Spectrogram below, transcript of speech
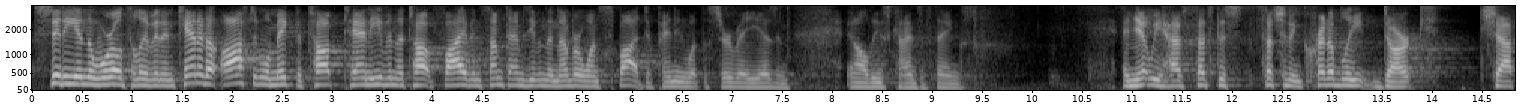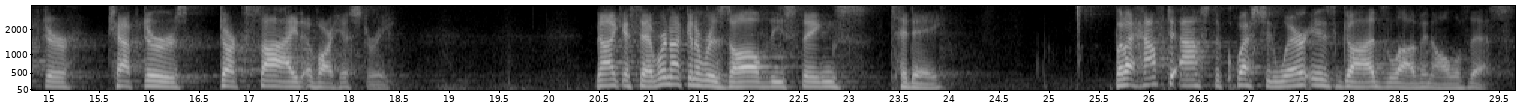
city in the world to live in? And Canada often will make the top 10, even the top five, and sometimes even the number one spot, depending what the survey is and, and all these kinds of things. And yet we have such, this, such an incredibly dark chapter, chapters, dark side of our history. Now, like I said, we're not going to resolve these things today. But I have to ask the question where is God's love in all of this?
